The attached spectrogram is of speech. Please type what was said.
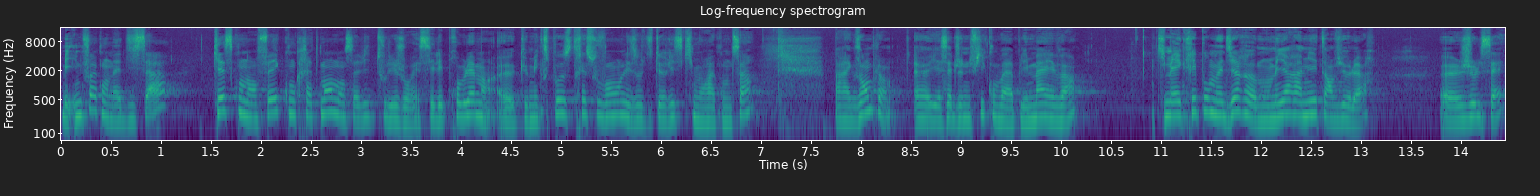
Mais une fois qu'on a dit ça, Qu'est-ce qu'on en fait concrètement dans sa vie de tous les jours Et c'est les problèmes euh, que m'exposent très souvent les auditoristes qui me racontent ça. Par exemple, euh, il y a cette jeune fille qu'on va appeler Maeva, qui m'a écrit pour me dire euh, Mon meilleur ami est un violeur. je le sais,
